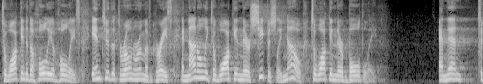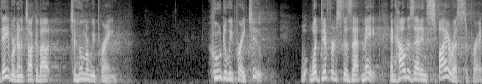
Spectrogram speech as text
to walk into the Holy of Holies, into the throne room of grace, and not only to walk in there sheepishly, no, to walk in there boldly. And then today we're going to talk about to whom are we praying? Who do we pray to? What difference does that make? And how does that inspire us to pray?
